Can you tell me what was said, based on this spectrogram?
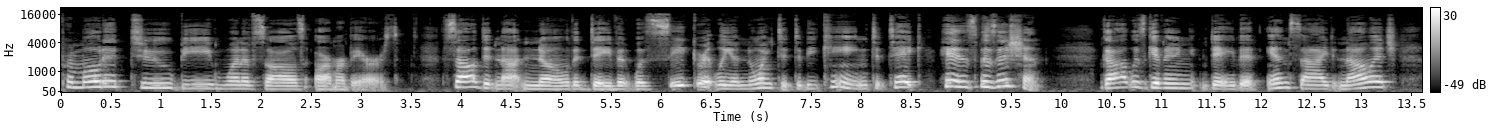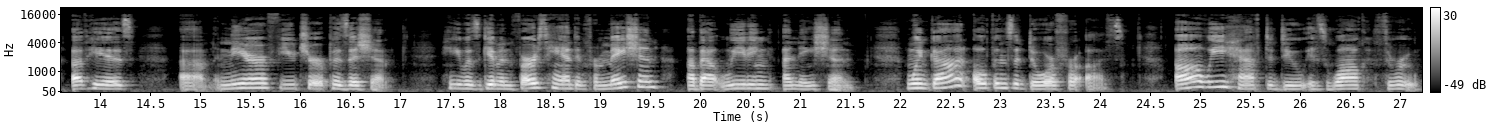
promoted to be one of Saul's armor bearers. Saul did not know that David was secretly anointed to be king to take his position. God was giving David inside knowledge of his um, near future position. He was given firsthand information about leading a nation. When God opens a door for us, all we have to do is walk through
